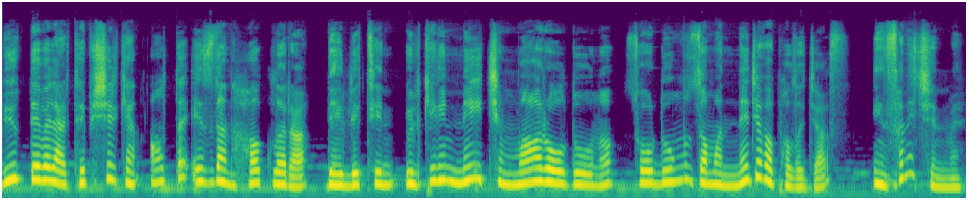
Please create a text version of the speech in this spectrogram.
büyük develer tepişirken altta ezilen halklara devletin, ülkenin ne için var olduğunu sorduğumuz zaman ne cevap alacağız? İnsan için mi?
